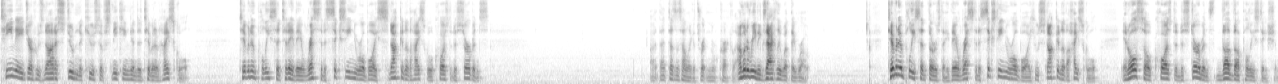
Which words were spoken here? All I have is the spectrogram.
Teenager who's not a student accused of sneaking into Tiverton High School. Tiverton police said today they arrested a 16 year old boy snuck into the high school, caused a disturbance, Uh, that doesn't sound like it's written correctly. I'm going to read exactly what they wrote. Tiverton police said Thursday they arrested a 16 year old boy who snuck into the high school and also caused a disturbance the the police station.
